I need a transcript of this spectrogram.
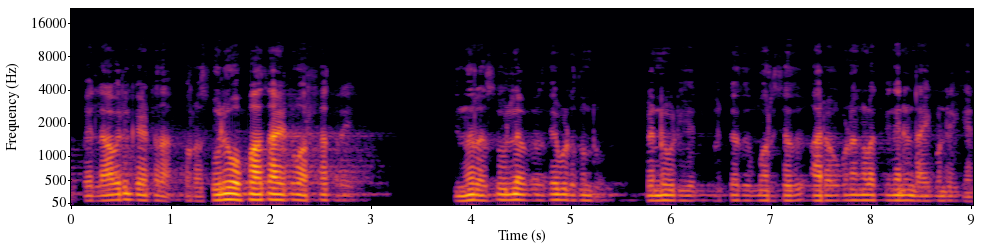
ഇപ്പം എല്ലാവരും കേട്ടതാ. ഇപ്പം റസൂൽ ഒപ്പാത്തായിട്ട് വർഷം അത്രയും ഇന്ന് റസൂലിനെ വെറുതെ വിടുന്നുണ്ടോ? പെണ്ണുപിടിയൽ മറ്റത് മറിച്ചത് ആരോപണങ്ങളൊക്കെ ഇങ്ങനെ ഉണ്ടായിക്കൊണ്ടിരിക്കാൻ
